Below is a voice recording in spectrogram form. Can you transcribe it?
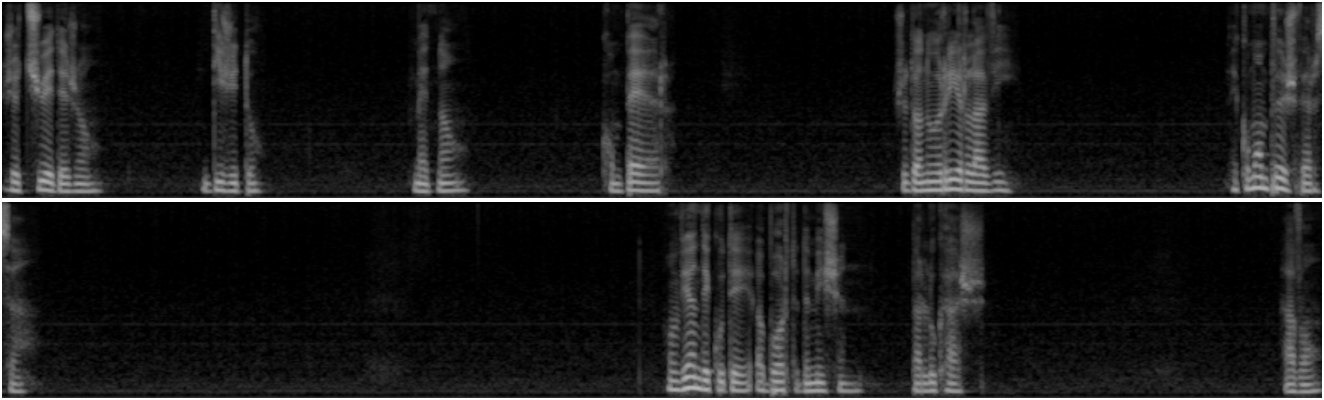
je tuais des gens digitaux. Maintenant, comme père, je dois nourrir la vie. Mais comment peux-je faire ça? On vient d'écouter Abort the Mission par Luke. Avant,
